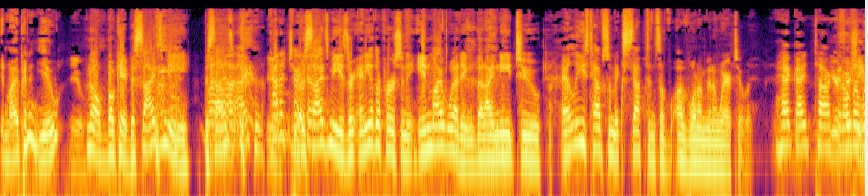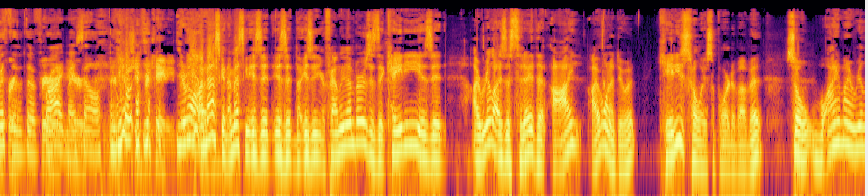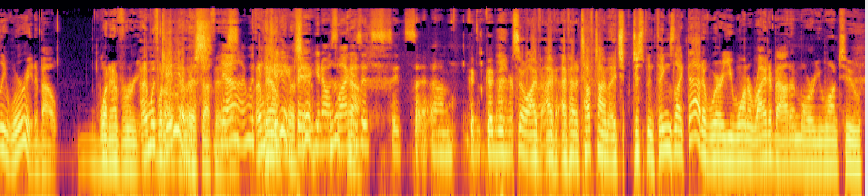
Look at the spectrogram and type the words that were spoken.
In my opinion, you. You. No, okay. Besides me, besides Well, I kind besides me, is there any other person in my wedding that I need to at least have some acceptance of, of what I'm going to wear to it? Heck, I'd talk You're it over with for, the, the for bride your- myself. You're fishing for Katie. No, I'm asking. I'm asking. Is it is it is it your family members? Is it Katie? Is it? I realized this today that I I want to do it. Katie's totally supportive of it. So why am I really worried about whatever? I'm with what Katie on this. stuff is? Yeah, I'm with I'm with Katie. you on this, but, yeah. You know, as long Yeah. as it's it's uh, um, good good with her. So I've, I've I've had a tough time. It's just been things like that of where you want to write about them or you want to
